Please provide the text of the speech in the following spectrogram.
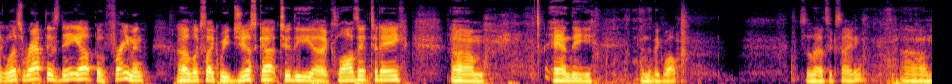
right, let's wrap this day up of framing. Uh, looks like we just got to the uh, closet today, um, and the and the big wall. So that's exciting. Um,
